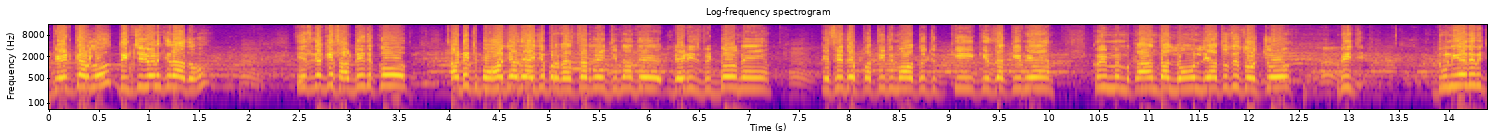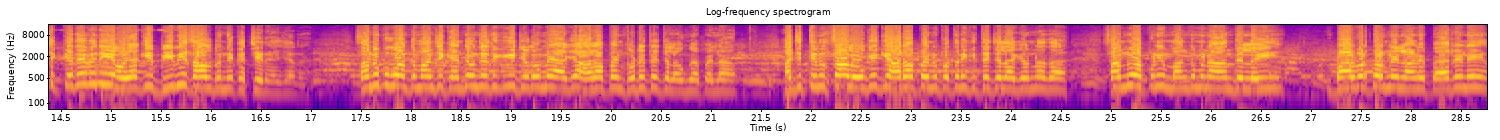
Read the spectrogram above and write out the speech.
ਵੇਟ ਕਰ ਲਓ, ਦਿਨ 'ਚ ਜੁਆਇਨ ਕਰਾ ਦਿਓ। ਇਸ ਕਰਕੇ ਸਾਡੇ ਦੇਖੋ, ਸਾਡੇ 'ਚ ਬਹੁਤ ਜ਼ਿਆਦਾ ਇਹੋ ਜਿਹੇ ਪ੍ਰੋਫੈਸਰ ਨੇ ਜਿਨ੍ਹਾਂ ਦੇ ਲੇਡੀਜ਼ ਵਿਡੋ ਨੇ, ਕਿਸੇ ਦੇ ਪਤੀ ਦੀ ਮੌਤ ਹੋ ਚੁੱਕੀ, ਕਿਸੇ ਦਾ ਕਿਵੇਂ ਕੋਈ ਮਕਾਨ ਦਾ ਲੋਨ ਲਿਆ, ਤੁਸੀਂ ਸੋਚੋ ਵੀ ਦੁਨੀਆ ਦੇ ਵਿੱਚ ਕਦੇ ਵੀ ਨਹੀਂ ਹੋਇਆ ਕਿ 20-20 ਸਾਲ ਬੰਦੇ ਕੱਚੇ ਰਹਿ ਜਾਣ। ਸਾਨੂੰ ਭਗਵੰਤ ਮਾਨ ਜੀ ਕਹਿੰਦੇ ਹੁੰਦੇ ਸੀ ਕਿ ਜਦੋਂ ਮੈਂ ਆ ਗਿਆ, ਹਰਾ ਪੈਨ ਤੁਹਾਡੇ ਤੇ ਚਲਾਉਂਗਾ ਪਹਿਲਾਂ। ਅੱਜ 3 ਸਾਲ ਹੋ ਗਏ ਕਿ ਹਰਾ ਪੈਨ ਪਤਾ ਨਹੀਂ ਕਿੱਥੇ ਚਲਾ ਗਿਆ ਉਹਨਾਂ ਦਾ। ਸਾਨੂੰ ਆਪਣੀ ਮੰਗ ਮਨਾਉਣ ਦੇ ਲਈ ਬਾਰ-ਬਾਰ ਧਰਨੇ ਲਾਣੇ ਪੈ ਰਹੇ ਨੇ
